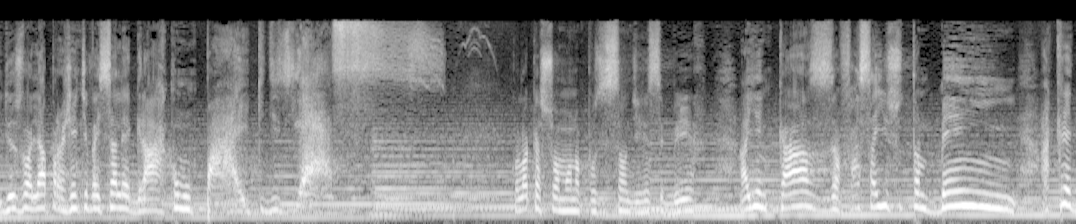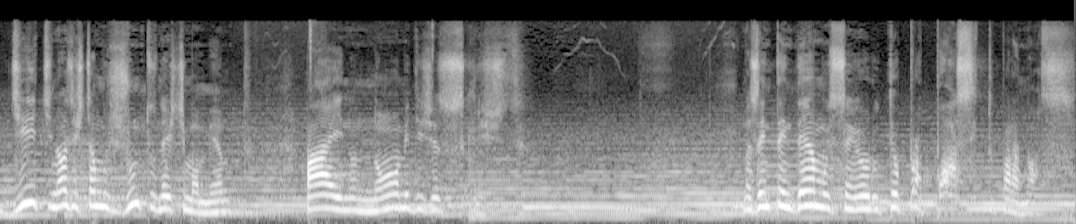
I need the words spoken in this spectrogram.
E Deus vai olhar para a gente e vai se alegrar como um pai que diz: Yes! Coloque a sua mão na posição de receber. Aí em casa, faça isso também. Acredite, nós estamos juntos neste momento. Pai, no nome de Jesus Cristo. Nós entendemos, Senhor, o teu propósito para nós.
